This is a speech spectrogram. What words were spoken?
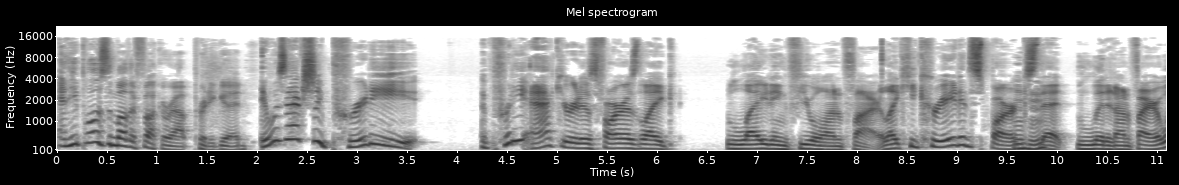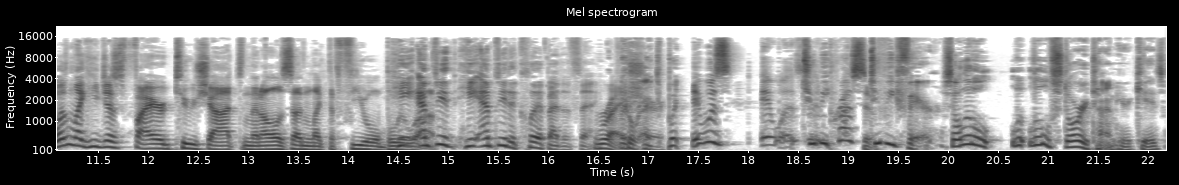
And he blows the motherfucker up pretty good. it was actually pretty pretty accurate as far as like lighting fuel on fire. Like he created sparks Mm-hmm. that lit it on fire. It wasn't like he just fired two shots and then all of a sudden like the fuel blew He up. emptied, he emptied a clip at the thing. Right. Correct. sure. But it was it was to be impressive. To be fair, so a little little story time here, kids.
